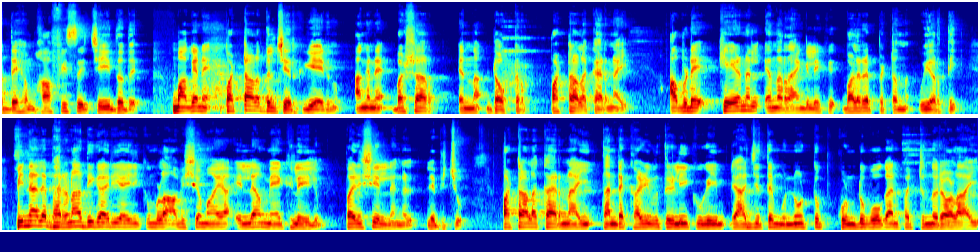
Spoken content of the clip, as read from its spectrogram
അദ്ദേഹം ഹാഫിസ് ചെയ്തത് മകനെ പട്ടാളത്തിൽ ചേർക്കുകയായിരുന്നു. അങ്ങനെ ബഷാർ എന്ന ഡോക്ടർ പട്ടാളക്കാരനായി. അവിടെ കേണൽ എന്ന റാങ്കിലേക്ക് വളരെ പെട്ടെന്ന് ഉയർത്തി. പിന്നാലെ ഭരണാധികാരിയായിരിക്കുമ്പോൾ ആവശ്യമായ എല്ലാ മേഖലയിലും പരിശീലനങ്ങൾ ലഭിച്ചു. പട്ടാളക്കാരനായി തന്റെ കഴിവ് തെളിയിക്കുകയും രാജ്യത്തെ മുന്നോട്ട് കൊണ്ടുപോകാൻ പറ്റുന്ന ഒരാളായി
